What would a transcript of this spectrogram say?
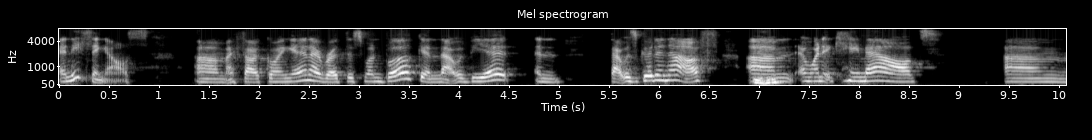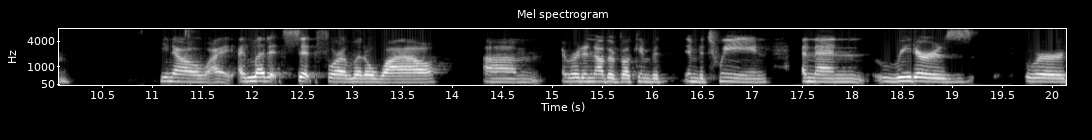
anything else. Um, I thought going in, I wrote this one book, and that would be it, and that was good enough. Mm-hmm. Um, mm-hmm. And when it came out, um, you know, I, I, let it sit for a little while. Um, I wrote another book in be- in between, and then readers were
